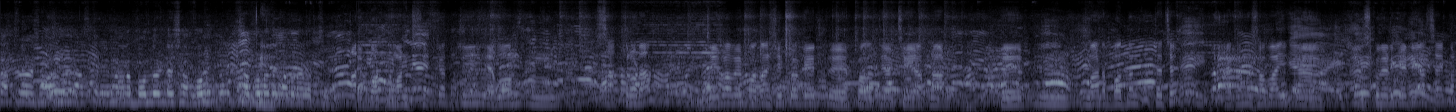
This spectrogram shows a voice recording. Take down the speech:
ছাত্ররা সবাই মিলে আজকের এই মানববন্ধনটা সফল সফলতা কামনা করছে। বর্তমান শিক্ষার্থী এবং ছাত্ররা যেভাবে প্রধান শিক্ষকের পদত্যাগ আপনার মানববন্ধন করতেছে এখনও সবাই স্কুলের গেটে আছে এখন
